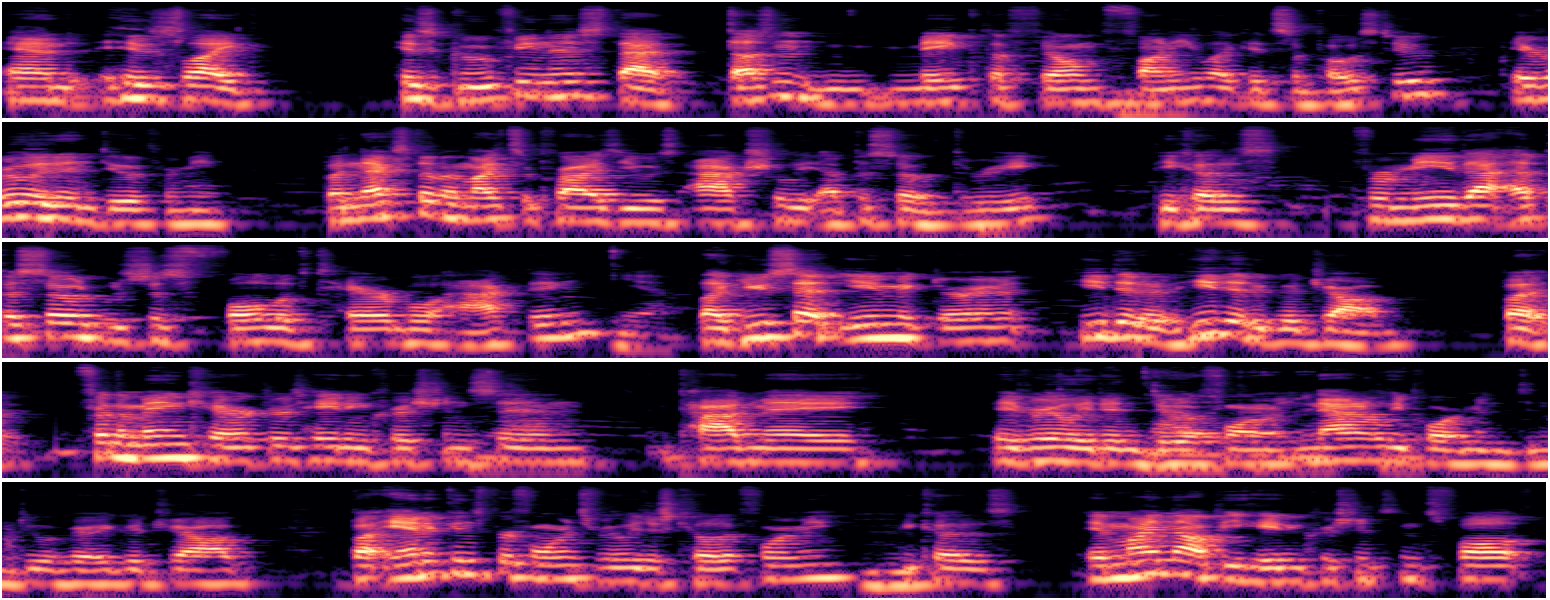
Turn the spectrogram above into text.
and his like his goofiness that doesn't make the film funny like it's supposed to, it really didn't do it for me. But next up it might surprise you is actually episode three because for me that episode was just full of terrible acting. Yeah. Like you said, Ian McDiarmid, he did a he did a good job. But for the main characters, Hayden Christensen, Padme, it really didn't do it for Portman. me. Natalie Portman didn't do a very good job. But Anakin's performance really just killed it for me Mhm. because it might not be Hayden Christensen's fault.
